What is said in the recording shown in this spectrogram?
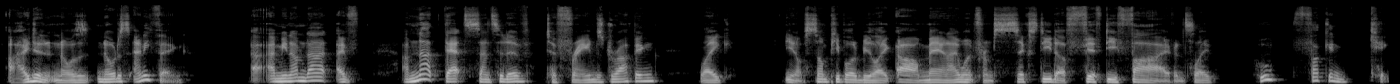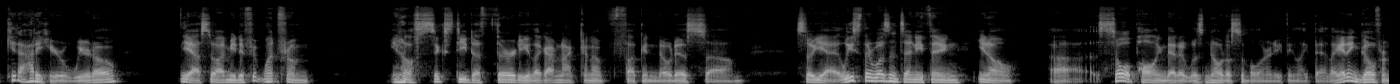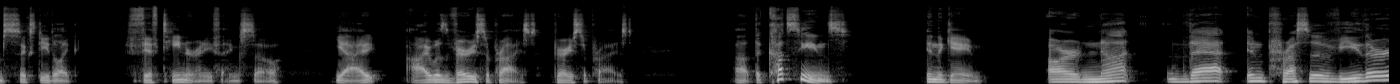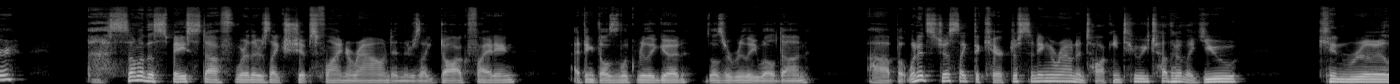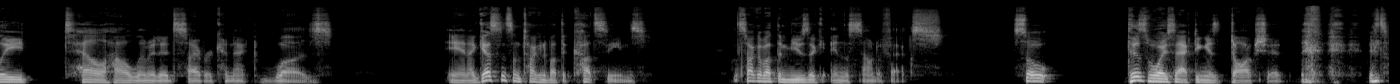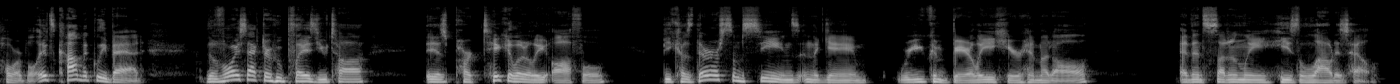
I didn't notice notice anything. I mean, I'm not I've I'm not that sensitive to frames dropping. Like, you know, some people would be like, "Oh man, I went from 60 to 55." And it's like, "Who fucking get, get out of here, weirdo?" Yeah, so I mean, if it went from you know 60 to 30, like I'm not going to fucking notice um so yeah, at least there wasn't anything, you know, uh, so appalling that it was noticeable or anything like that. Like I didn't go from 60 to like 15 or anything. So yeah, I, I was very surprised, very surprised. Uh, the cutscenes in the game are not that impressive either. Uh, Some of the space stuff where there's like ships flying around and there's like dog fighting, I think those look really good. Those are really well done. Uh, but when it's just like the characters sitting around and talking to each other, like you can really tell how limited Cyber Connect was. And I guess since I'm talking about the cutscenes, let's talk about the music and the sound effects. So this voice acting is dog shit. it's horrible. It's comically bad. The voice actor who plays Utah is particularly awful because there are some scenes in the game where you can barely hear him at all. And then suddenly he's loud as hell.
